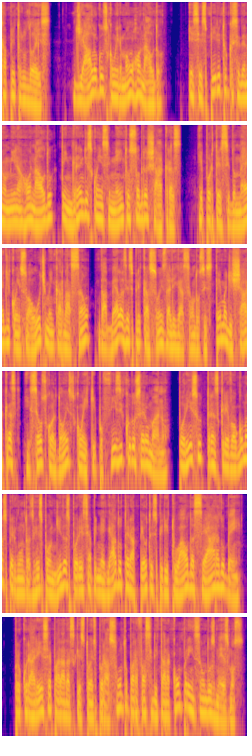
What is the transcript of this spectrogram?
Capítulo 2 Diálogos com o irmão Ronaldo Esse espírito que se denomina Ronaldo tem grandes conhecimentos sobre os chakras e, por ter sido médico em sua última encarnação, dá belas explicações da ligação do sistema de chakras e seus cordões com o equipo físico do ser humano. Por isso, transcrevo algumas perguntas respondidas por esse abnegado terapeuta espiritual da Seara do Bem. Procurarei separar as questões por assunto para facilitar a compreensão dos mesmos.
